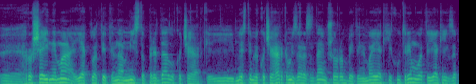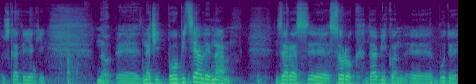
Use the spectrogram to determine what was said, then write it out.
е, Грошей немає, як платити. Нам місто передало кочегарки, і ми з тими кочегарками зараз не знаємо, що робити. Немає як їх утримувати, як їх запускати, як їх. Ну, е, значить, пообіцяли нам зараз е, 40 да, вікон е, буде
